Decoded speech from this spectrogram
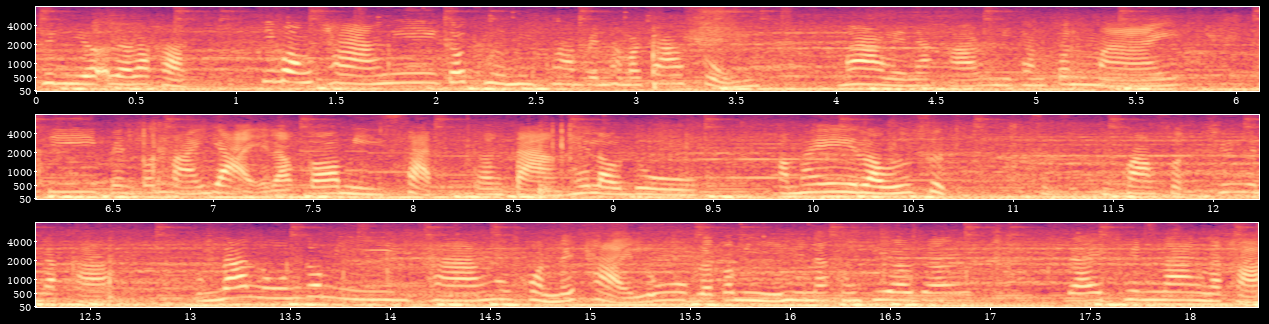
ขึ้นเยอะแล้วล่ะค่ะ ที่มองช้างนี่ก็คือมีความเป็นธรรมชาติสูงมากเลยนะคะ มีทั้งต้นไม้ที่เป็นต้นไม้ใหญ่แล้วก็มีสัตว์ต่างๆ ให้เราดูทำให้เรารู้สึกถึงความสดชื่นนะคะ ตรงด้านนู้นก็มีช้างให้คนได้ถ่ายรูป แล้วก็มีให้นักท่องเที่ยวได้ได้ขึ้นนั่งนะคะ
